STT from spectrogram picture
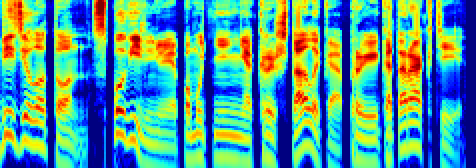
Візілотон сповільнює помутніння кришталика при катаракті.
